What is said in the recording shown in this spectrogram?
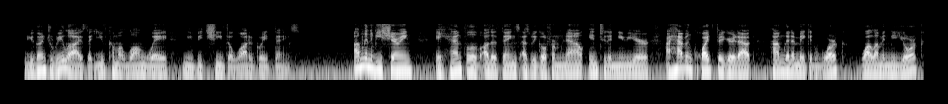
you're going to realize that you've come a long way and you've achieved a lot of great things i'm going to be sharing a handful of other things as we go from now into the new year i haven't quite figured out how i'm going to make it work while I'm in New York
